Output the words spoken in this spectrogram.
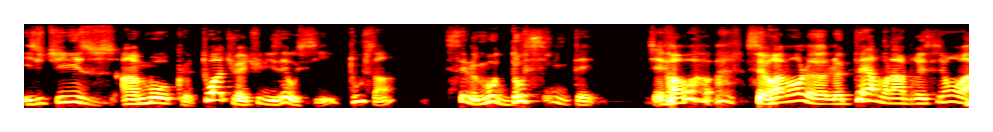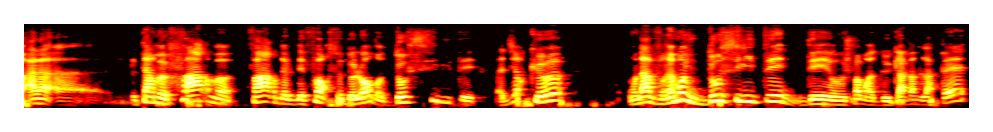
ils utilisent un mot que toi, tu as utilisé aussi, tous, hein, c'est le mot docilité. C'est vraiment, c'est vraiment le, terme, on a l'impression, le terme phare, phare des forces de l'ordre, docilité. C'est-à-dire que on a vraiment une docilité des, euh, je sais pas moi, de gardiens de la paix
